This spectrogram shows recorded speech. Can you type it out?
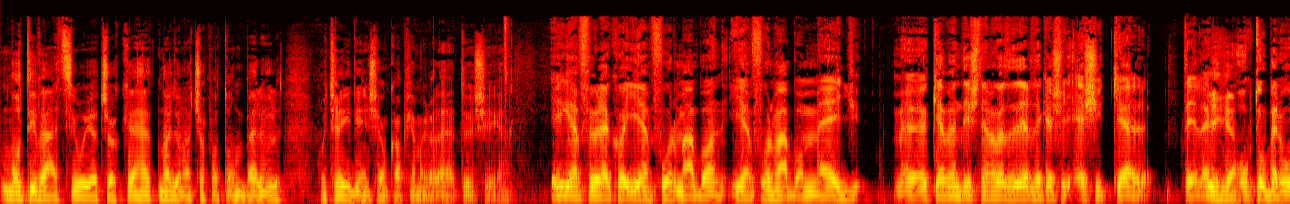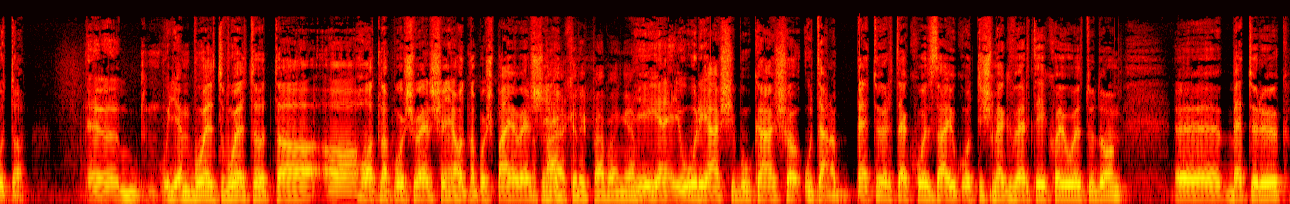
motivációja csökkenhet nagyon a csapaton belül, hogyha idén sem kapja meg a lehetőséget. Igen, főleg, ha ilyen formában, ilyen formában megy. Kevendisnél meg az az érdekes, hogy esik kell tényleg Igen. október óta ugye volt, volt ott a, a hatnapos verseny, a hatnapos pályaverseny. A pályakerékpárban, igen. Igen, egy óriási bukása, utána betörtek hozzájuk, ott is megverték, ha jól tudom, betörők,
